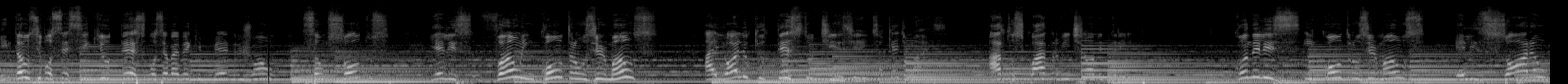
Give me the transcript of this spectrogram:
Então, se você seguir o texto, você vai ver que Pedro e João são soltos e eles vão, encontram os irmãos. Aí olha o que o texto diz, gente, isso aqui é demais. Atos 4, 29 e 30. Quando eles encontram os irmãos, eles oram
